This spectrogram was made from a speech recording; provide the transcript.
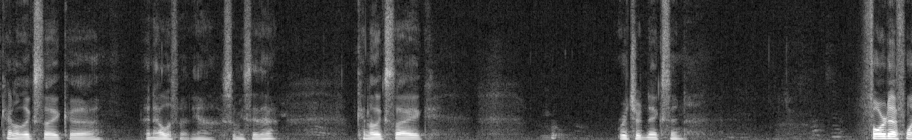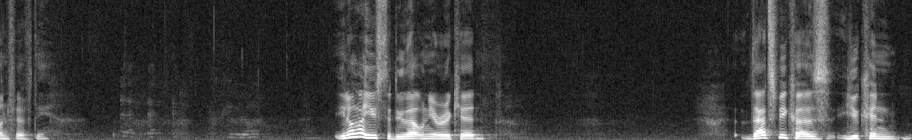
Kind of looks like uh, an elephant, yeah. Somebody say that? Kind of looks like Richard Nixon. Ford F 150. You know how I used to do that when you were a kid? That's because you can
